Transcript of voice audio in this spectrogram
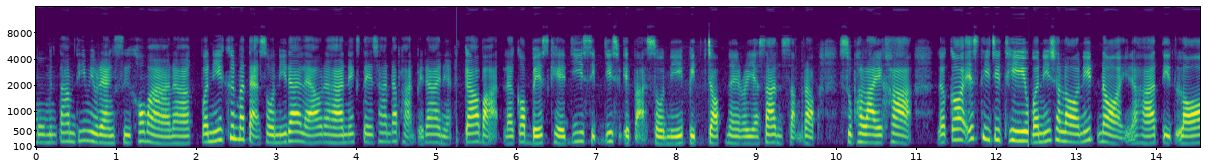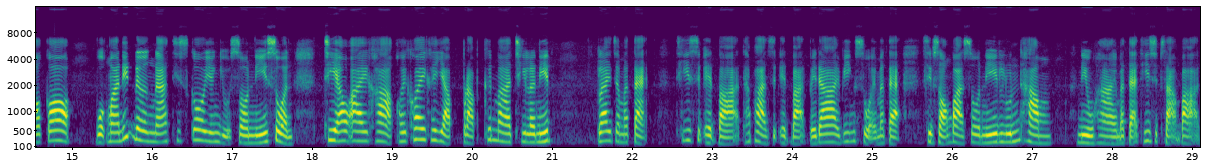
โมเมนตัมที่มีแรงซื้อเข้ามานะคะวันนี้ขึ้นมาแตะโซนนี้ได้แล้วนะคะ next station ถ้าผ่านไปได้เนี่ย 9 บาท แล้วก็ base case 20 21 บาท โซนนี้ปิดจ็อบในระยะสั้นสำหรับสุภไลค่ะ แล้วก็ STGT วันนี้ชะลอนิดหน่อยนะคะ ติดล้อก็ บวกมานิดนึงนะทิสโก้ยังอยู่โซนนี้ส่วน TLI ค่ะ ค่อยๆ ขยับปรับขึ้นมาทีละนิด ใกล้จะมาแตะที่ 11 บาท ถ้าผ่าน 11 บาทไปได้ วิ่งสวยมาแตะ 12 บาทโซนนี้ลุ้นทำ นิวไฮมาแตะที่ 13 บาท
